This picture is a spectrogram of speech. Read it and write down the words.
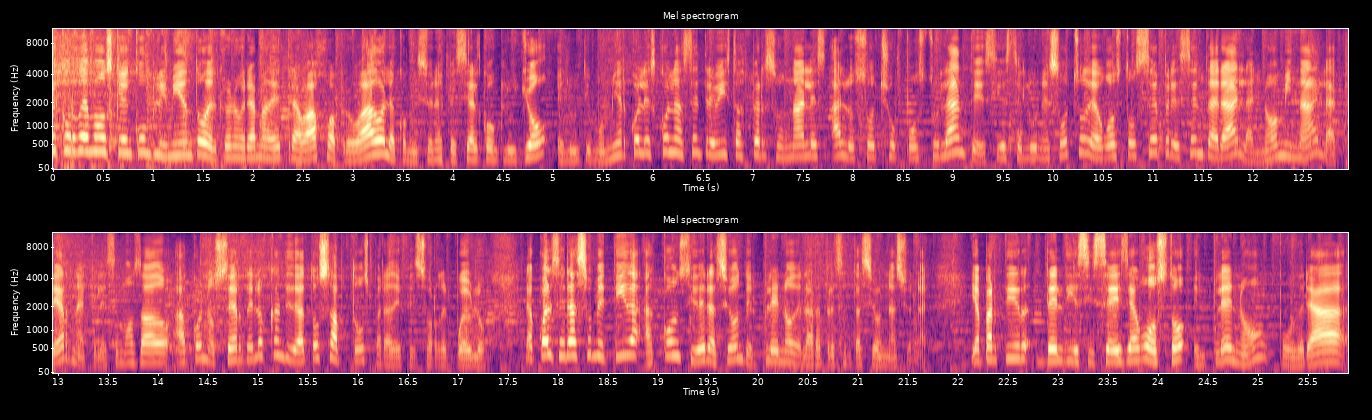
Recordemos que en cumplimiento del cronograma de trabajo aprobado, la comisión especial concluyó el último miércoles con las entrevistas personales a los ocho postulantes y este lunes 8 de agosto se presentará la nómina, la terna que les hemos dado a conocer de los candidatos aptos para defensor del pueblo, la cual será sometida a consideración del Pleno de la Representación Nacional. Y a partir del 16 de agosto, el Pleno podrá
